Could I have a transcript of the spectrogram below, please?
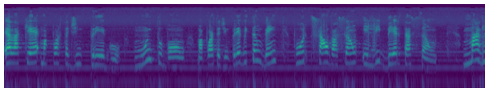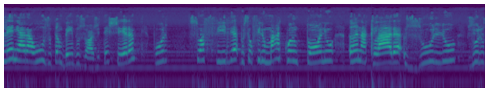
Ela quer uma porta de emprego. Muito bom. Uma porta de emprego e também por salvação e libertação. Marlene Araújo, também do Jorge Teixeira, por sua filha, por seu filho Marco Antônio, Ana Clara, Júlio, Júlio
